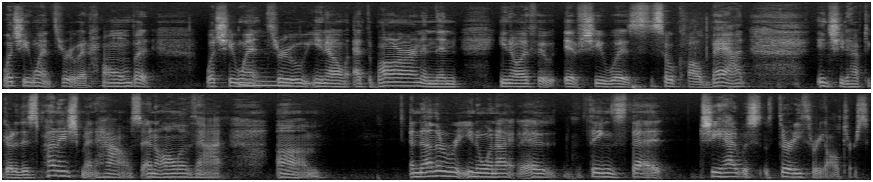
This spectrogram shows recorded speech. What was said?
what she went through at home, but what she went through, you know, at the barn, and then, you know, if it, if she was so-called bad, and she'd have to go to this punishment house and all of that. Um, another you know when i uh, things that she had was 33 alters.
